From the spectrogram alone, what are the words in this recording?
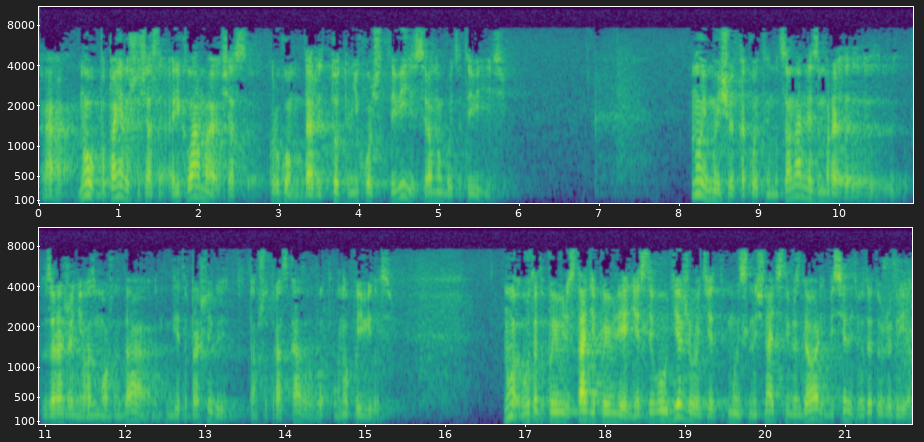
Э, ну, понятно, что сейчас реклама, сейчас кругом, даже тот, кто не хочет это видеть, все равно будет это видеть. Ну и мы еще какое-то эмоциональное э, заражение, возможно, да, где-то прошли, там что-то рассказывал, вот оно появилось. Ну, вот это появ... стадия появления. Если вы удерживаете эту мысль, начинаете с ним разговаривать, беседовать, вот это уже грех.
